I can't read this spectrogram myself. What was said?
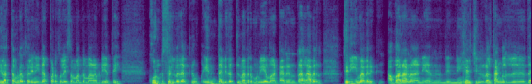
ஈழத்தமிழர்களின் இனப்படுகொலை சம்பந்தமான விடயத்தை கொண்டு செல்வதற்கு எந்த விதத்திலும் அவர் முனிய மாட்டார் என்றால் அவர் தெரியும் அவருக்கு. அவ்வாறான நிகழ்ச்சி நிரல் தங்களது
